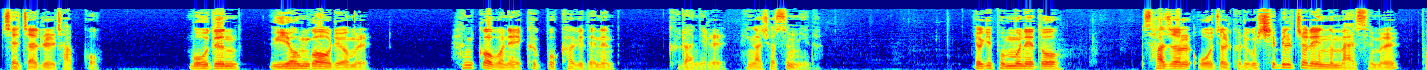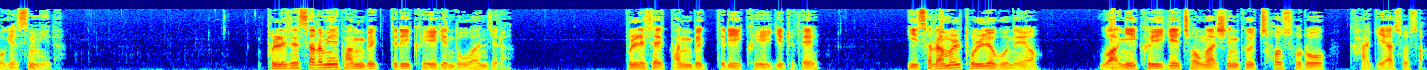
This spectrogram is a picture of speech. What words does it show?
제자리를 잡고 모든 위험과 어려움을 한꺼번에 극복하게 되는 그러한 일을 행하셨습니다. 여기 본문에도 4절, 5절 그리고 11절에 있는 말씀을 보겠습니다. 블레셋 사람의 방백들이 그에게 노한지라 블레셋 방백들이 그에게 이르되 이 사람을 돌려보내어 왕이 그에게 정하신 그 처소로 가게 하소서.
